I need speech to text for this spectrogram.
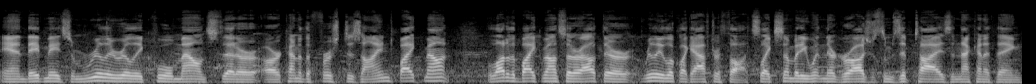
and they've made some really, really cool mounts that are, are kind of the first designed bike mount. A lot of the bike mounts that are out there really look like afterthoughts, like somebody went in their garage with some zip ties and that kind of thing.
